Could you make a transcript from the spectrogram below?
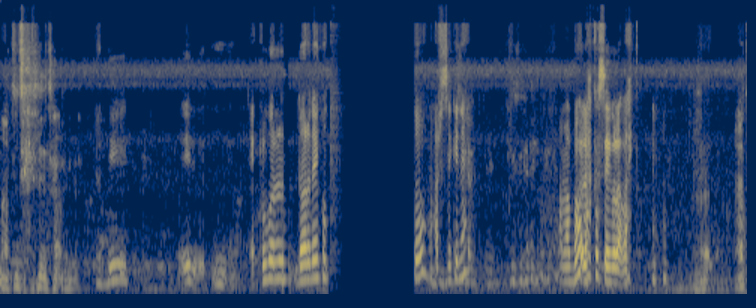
মাথা থেকে একটু করে ধরে দেখো। তো আসছে কিনা? আমার ভয় লাগতেছে এগুলা ভাই। হাত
